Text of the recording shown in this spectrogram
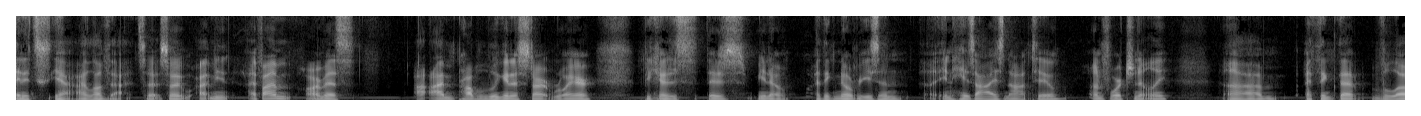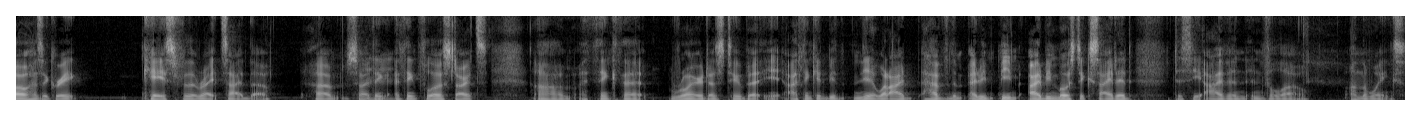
and it's yeah, I love that. So so I mean, if I'm Armas, I, I'm probably gonna start Royer because there's you know I think no reason uh, in his eyes not to. Unfortunately, um, I think that Valot has a great case for the right side though. Um, so I think Mhm. I think Valot starts. Um, I think that Royer does too, but I think it'd be you know what I'd have them. I'd be I'd be most excited to see Ivan and Valot on the wings.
